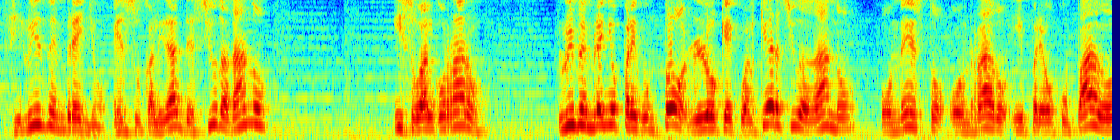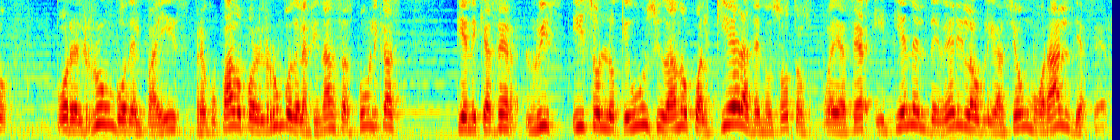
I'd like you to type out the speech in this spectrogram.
si Luis Membreño, en su calidad de ciudadano, hizo algo raro. Luis Membreño preguntó lo que cualquier ciudadano honesto, honrado y preocupado por el rumbo del país, preocupado por el rumbo de las finanzas públicas, tiene que hacer. Luis hizo lo que un ciudadano cualquiera de nosotros puede hacer y tiene el deber y la obligación moral de hacer.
